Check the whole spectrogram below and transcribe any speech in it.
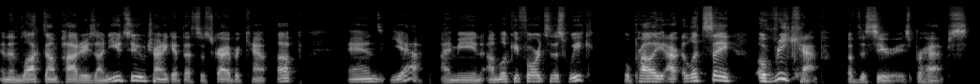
And then Locked On Padres on YouTube, trying to get that subscriber count up. And yeah, I mean, I'm looking forward to this week. We'll probably, uh, let's say, a recap of the series, perhaps,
